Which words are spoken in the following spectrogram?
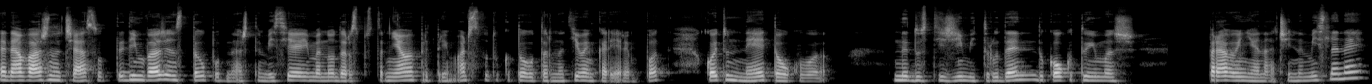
една важна част от един важен стълб от нашата мисия е именно да разпространяваме предприемачеството като альтернативен кариерен път, който не е толкова недостижим и труден, доколкото имаш правилния начин на мислене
